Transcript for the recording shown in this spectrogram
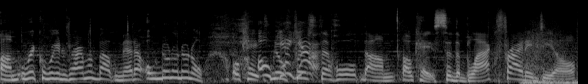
Um, Rick, are we going to try them about Meta? Oh, no, no, no, no. Okay, Oh, no, yeah, first yeah. the whole, um, okay, so the Black Friday deal.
